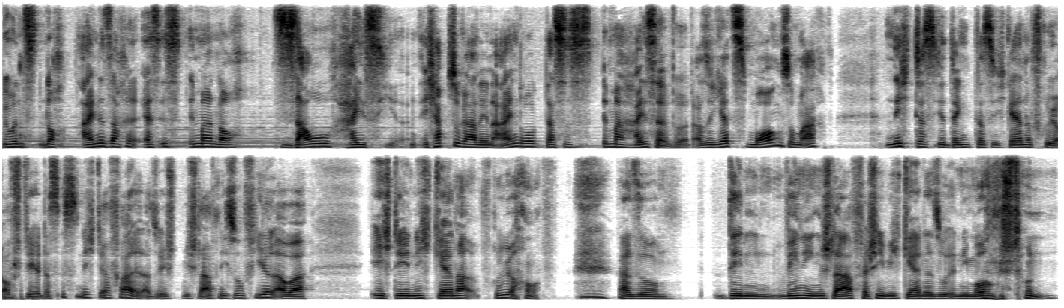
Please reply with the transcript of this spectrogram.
Übrigens noch eine Sache, es ist immer noch sau heiß hier. Ich habe sogar den Eindruck, dass es immer heißer wird. Also jetzt morgens um 8 nicht, dass ihr denkt, dass ich gerne früh aufstehe. Das ist nicht der Fall. Also ich, ich schlafe nicht so viel, aber ich stehe nicht gerne früh auf. Also den wenigen Schlaf verschiebe ich gerne so in die Morgenstunden.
